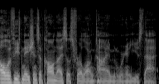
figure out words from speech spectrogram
all of these nations have colonized us for a long time and we're going to use that.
